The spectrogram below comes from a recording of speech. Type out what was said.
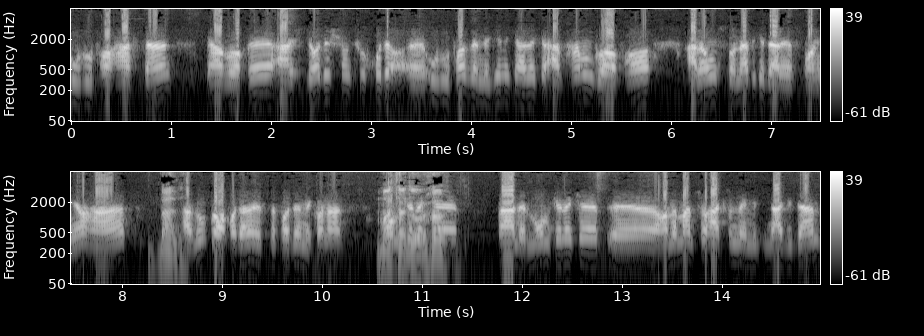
اروپا هستن در واقع اجدادشون تو خود اروپا زندگی می‌کرده که از همون گاو ها الان اون سنتی که در اسپانیا هست بله. از اون گاو ها دارن استفاده می‌کنن. ماتادورها. که- بله ممکنه که حالا من چون عکس رو ندیدم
